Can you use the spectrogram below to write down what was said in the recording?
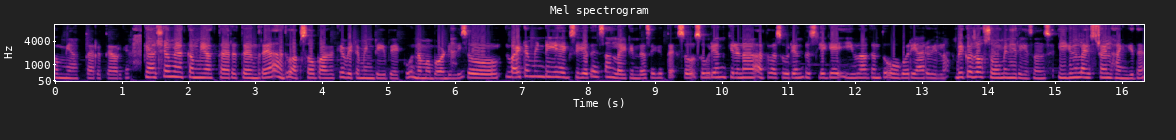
ಕಮ್ಮಿ ಆಗ್ತಾ ಇರುತ್ತೆ ಅವ್ರಿಗೆ. ಕ್ಯಾಲ್ಸಿಯಂ ಯಾಕೆ ಕಮ್ಮಿ ಆಗ್ತಾ ಇರುತ್ತೆ ಅಂದ್ರೆ ಅದು ಅಬ್ಸಾರ್ಬ್ ಆಗೋಕ್ಕೆ ವಿಟಮಿನ್ ಡಿ ಬೇಕು. ನಮ್ಮ ಬಾಡಿಲಿ. ಸೊ ವೈಟಮಿನ್ ಡಿ ಹೇಗ್ ಸಿಗುತ್ತೆ? ಸನ್ಲೈಟ್ ಇಂದ ಸಿಗುತ್ತೆ. ಸೊ ಸೂರ್ಯನ ಕಿರಣ ಅಥವಾ ಸೂರ್ಯನ ಬಿಸಿಲಿಗೆ ಇವಾಗಂತೂ ಹೋಗೋರು ಯಾರು ಇಲ್ಲ. Because of so many reasons ಈಗಿನ ಲೈಫ್ ಸ್ಟೈಲ್ ಹಂಗಿದೆ.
